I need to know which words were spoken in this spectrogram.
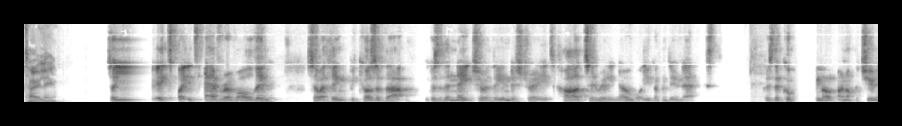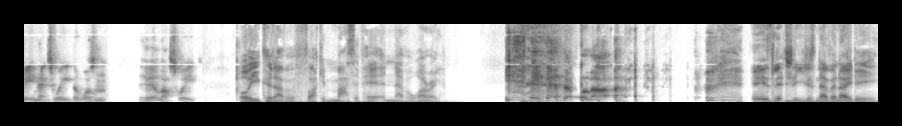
totally. so you, it's it's ever evolving so i think because of that because of the nature of the industry it's hard to really know what you're going to do next because there could be an opportunity next week that wasn't here last week Or you could have a fucking massive hit and never worry. or that It is literally you just never know, do you?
